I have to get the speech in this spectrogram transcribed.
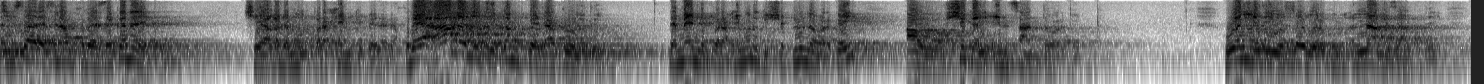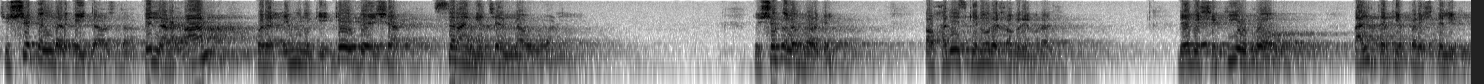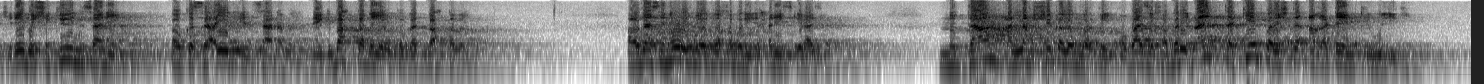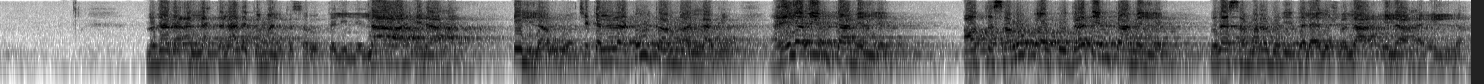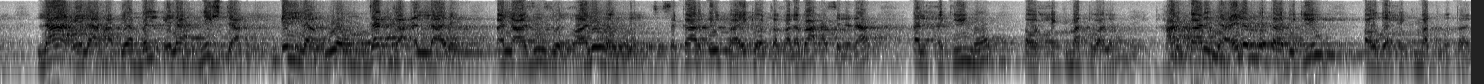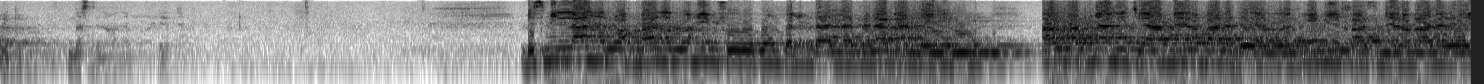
چې عیسی علی السلام خدای ځکه نه چې هغه د مور پر رحم کې پیدا ده خدای هغه دې چې کم پیدا کول کوي د مېند پر رحمونو کې شکلونه ورکي او شکل انسان ته ورکي هو الذي يصوركم الله ذات دی چې شکل درکې تاسو ته په لرحم پر رحمونو کې کیف بشا سرنګ چې الله وړي نو شکل هم ورکړي او حدیث کې نور خبره مراد دی به شکی او کو الته کې پرشته لیکي چې دی به شکی انساني او که سعید انسان وي نیک بخت وي او که بد بخت وي او دا سه نور یو دوه خبرې حدیث کې راځي نو دام الله شکل ورکي او بعضی خبرې الته کې پرشته هغه ټیم کې ولېږي نو دا د الله تعالی د کمال تصرف دلیل لا اله الا هو چې کله دا ټول کارونه الله کوي علم هم کامل دی او تصرف او قدرت هم کامل دی دا سمره د دلایل شو لا اله الا لا اله بیا بل اله نشتا الا هو ذک الله دی العزیز غالب هم دی چې سکار کوي پای کې او غلبه حاصل ده الحکیم او حکمت والم دی هر کار د علم مطابقي او د حکمت مطابقي بس نه بسم الله الرحمن الرحیم شروع کوم په نوم د الله تعالی باندې الرحمن چې مهربان دی الرحیم خاص مهربان دی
